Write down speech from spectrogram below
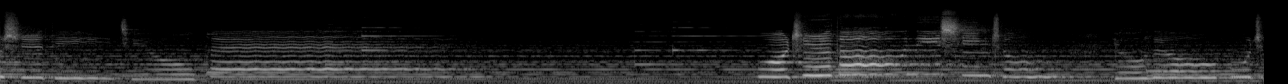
往事的酒杯，我知道你心中有留不住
